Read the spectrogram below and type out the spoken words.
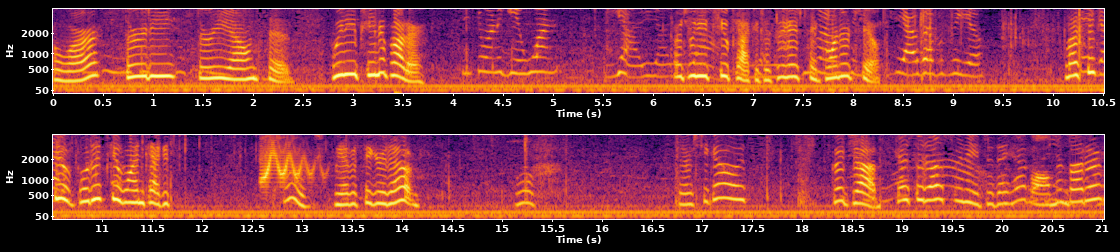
for 33 ounces. We need peanut butter. Just want to get one. Yeah, yeah. Or do we need two packages? What do you guys think? One or two? See, I'll grab it for you. Let's just do, we'll just do one package. Ooh, we have it figured out. Oof. There she goes. Good job. Guess what else we need? Do they have almond butter?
